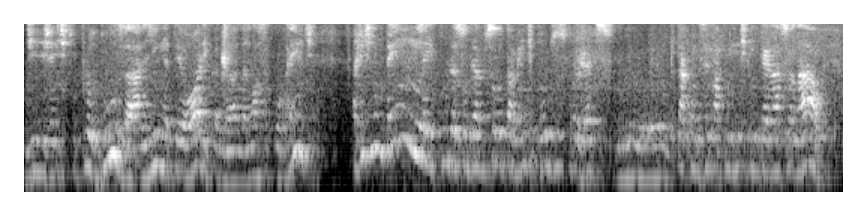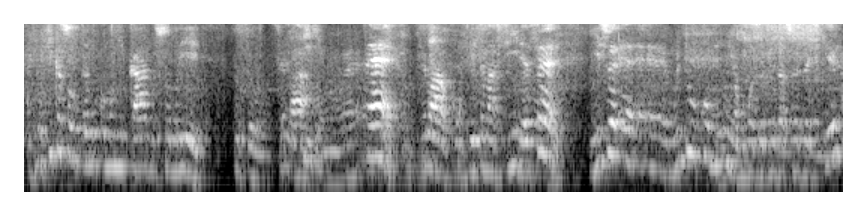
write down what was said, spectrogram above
dirigentes que produza a linha teórica da, da nossa corrente, a gente não tem leitura sobre absolutamente todos os projetos, o que está acontecendo na política internacional. A gente não fica soltando comunicados sobre, sei lá, é, sei lá, o conflito na Síria. É sério. Isso é, é, é muito comum em algumas organizações da esquerda,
